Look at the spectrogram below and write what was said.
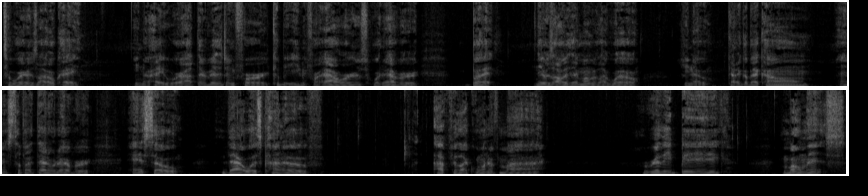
to where it's like okay you know, hey, we're out there visiting for it could be even for hours, whatever. But there was always that moment like, well, you know, gotta go back home and stuff like that or whatever. And so that was kind of I feel like one of my really big moments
